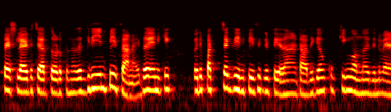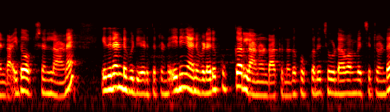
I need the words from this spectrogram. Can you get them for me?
സ്പെഷ്യലായിട്ട് ചേർത്ത് കൊടുക്കുന്നത് ഗ്രീൻ പീസാണ് ഇത് എനിക്ക് ഒരു പച്ച ഗ്രീൻ പീസ് കിട്ടിയതാണ് കേട്ടോ. അധികം കുക്കിംഗ് ഒന്നും ഇതിന് വേണ്ട. ഇത് ഓപ്ഷനിലാണ്. ഇത് രണ്ട് പിടി എടുത്തിട്ടുണ്ട്. ഇനി ഞാനിവിടെ ഒരു കുക്കറിലാണ് ഉണ്ടാക്കുന്നത്. കുക്കർ ചൂടാവാൻ വെച്ചിട്ടുണ്ട്.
